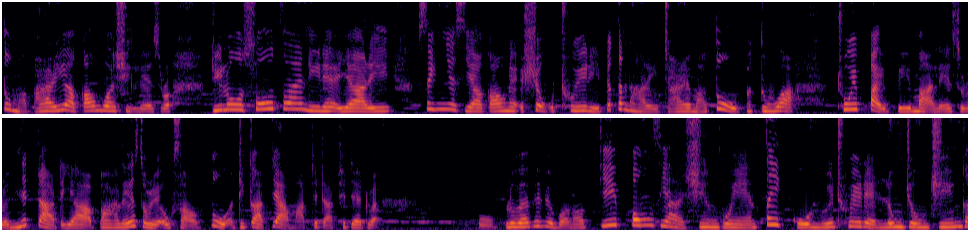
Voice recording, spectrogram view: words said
သူ့မှာဘာတွေကကောင်းကွက်ရှိလဲဆိုတော့ဒီလိုစိုးသွမ်းနေတဲ့အရာတွေစိတ်ညစ်စရာကောင်းတဲ့အရှုပ်အထွေးတွေပြဿနာတွေကြားထဲမှာသူ့ကိုဘသူကထွေးပိုက်ပေးမှလဲဆိုတော့မေတ္တာတရားကဘာလဲဆိုတဲ့ဥစ္စာကိုသူ့ကိုအဓိကပြမှာဖြစ်တာဖြစ်တဲ့အတွက် ဟိုဘယ်လိုပဲဖြစ်ဖြစ်ပေါ့နော်ပြေးပုံးစရာရင်ခွင်တိတ်ကိုနှွေးထွေးတဲ့လုံကြုံခြင်းက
